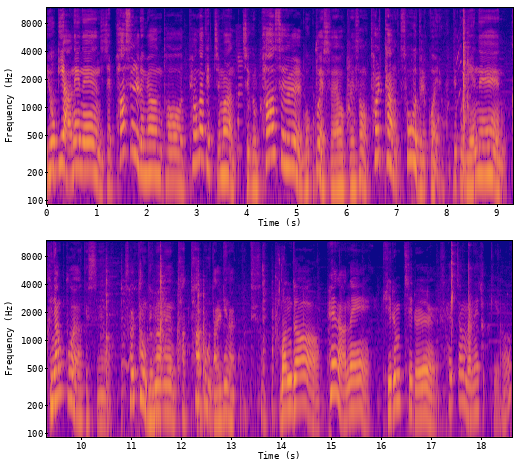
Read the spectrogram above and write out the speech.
여기 안에는 이제 팥을 넣으면 더 편하겠지만 지금 팥을 못 구했어요. 그래서 설탕 소 넣을 거예요. 그리고 얘는 그냥 구워야겠어요. 설탕 넣으면 다 타고 난리 날 것 같아서. 먼저 팬 안에 기름칠을 살짝만 해줄게요.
